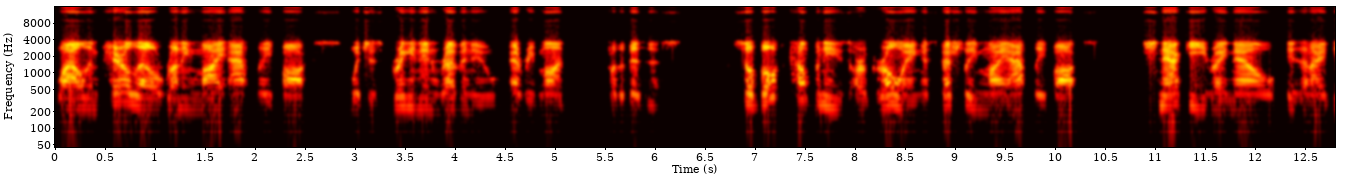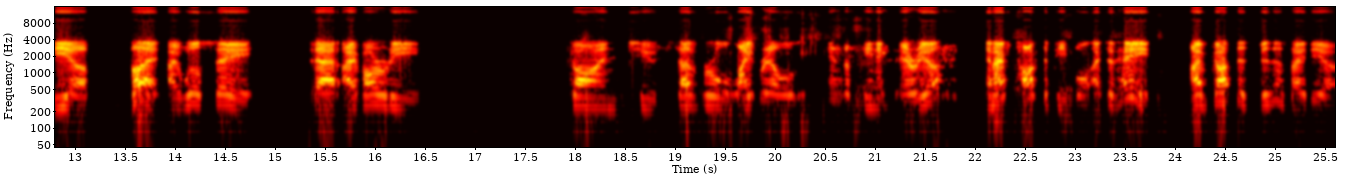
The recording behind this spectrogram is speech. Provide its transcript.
while in parallel running my athlete box, which is bringing in revenue every month for the business. So both companies are growing, especially my athlete box. Shnacky right now is an idea, but I will say that I've already gone to several light rails in the Phoenix area, and I've talked to people. I said, "Hey, I've got this business idea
